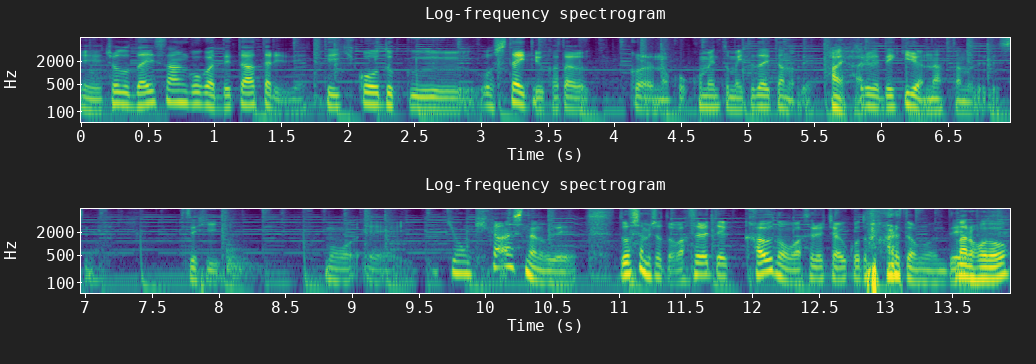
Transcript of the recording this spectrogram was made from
えーちょうど第3号が出たあたりで定期購読をしたいという方からのこうコメントもいただいたので、はいはい。それができるようになったのでですね、ぜひ、もう、えー基本機関誌なので、どうしてもちょっと忘れて、買うのを忘れちゃうこともあると思うんで、なるほど。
